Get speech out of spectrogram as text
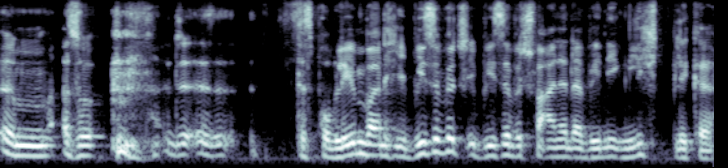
Ähm, also das Problem war nicht Ibisevic. Ibisevic war einer der wenigen Lichtblicke.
